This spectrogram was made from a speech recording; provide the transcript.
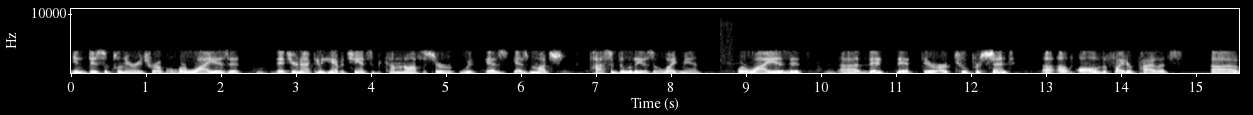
in disciplinary trouble, or why is it that you're not going to have a chance to become an officer with as as much possibility as a white man, or why is it uh, that that there are two percent uh, of all of the fighter pilots uh,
